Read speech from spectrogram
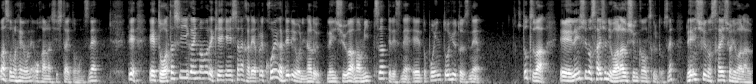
まあ、その辺をねお話ししたいと思うんですね。で、えっと私が今まで経験した中でやっぱり声が出るようになる練習は、まあ、3つあってですね、えっとポイントを言うとですね一つは、えー練習の最初に笑う瞬間を作るとですね。練習の最初に笑う。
